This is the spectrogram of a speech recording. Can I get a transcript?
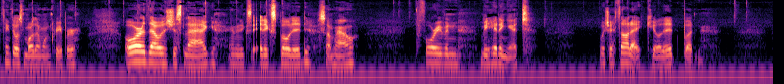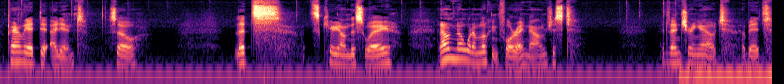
I think there was more than one creeper. Or that was just lag, and it, ex it exploded somehow before even me hitting it. Which I thought I killed it, but apparently I did. I didn't. So let's let's carry on this way. I don't know what I'm looking for right now. I'm just adventuring out a bit.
